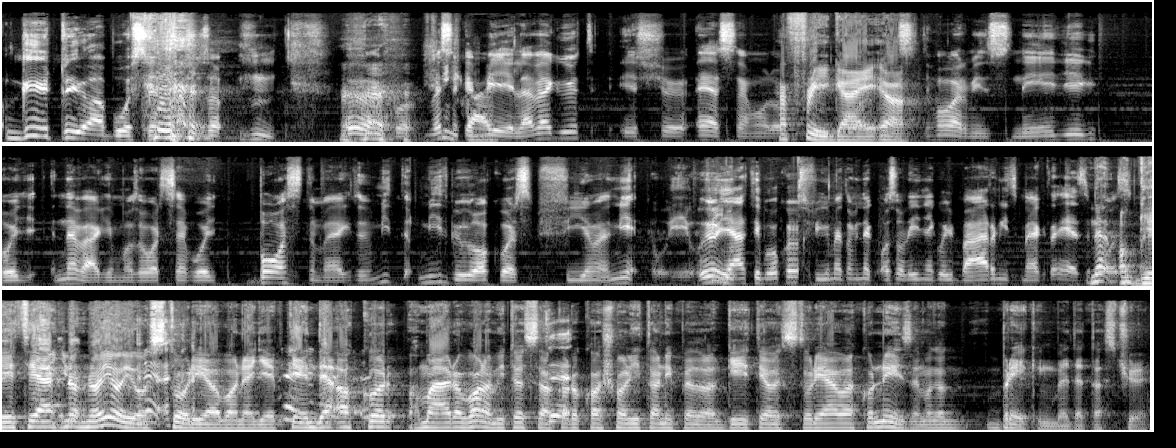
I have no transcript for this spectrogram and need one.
GTA-ból szeretnétek, ez a... Hm, akkor veszek egy mély levegőt, és elszámolok. A free guy, ja. 34-ig, hogy ne vágjam az országba, hogy baszd meg, mit, mitből akarsz filmet, mi, olyan játékból akarsz filmet, aminek az a lényeg, hogy bármit megtehetsz. Ne, a GTA-nak nagyon jó sztoria van egyébként, de akkor, ha már valamit össze de... akarok hasonlítani, például a GTA sztoriával, akkor nézze meg a Breaking Bad-et, az cső.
